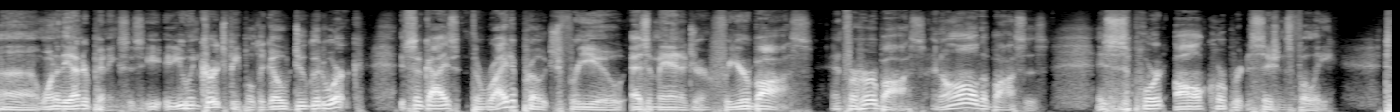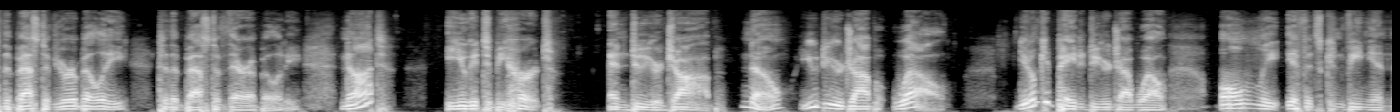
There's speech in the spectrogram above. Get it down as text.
Uh, one of the underpinnings is you, you encourage people to go do good work. So, guys, the right approach for you as a manager, for your boss, and for her boss, and all the bosses, is to support all corporate decisions fully to the best of your ability to the best of their ability. Not you get to be hurt and do your job. No, you do your job well. You don't get paid to do your job well only if it's convenient,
